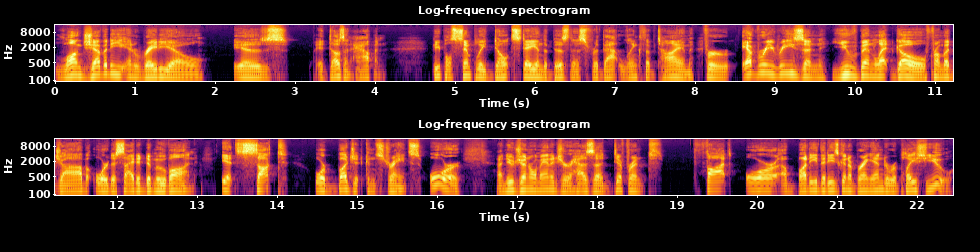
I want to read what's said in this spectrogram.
longevity in radio is it doesn't happen. People simply don't stay in the business for that length of time for every reason you've been let go from a job or decided to move on. It sucked or budget constraints or a new general manager has a different thought or a buddy that he's going to bring in to replace you.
